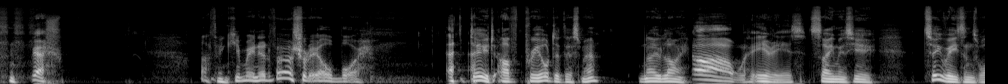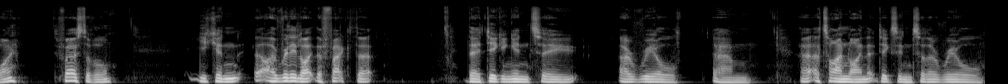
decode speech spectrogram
yes. I think you mean adversary, old boy. Dude, I've pre-ordered this, man. No lie. Oh, here he is. Same as you. Two reasons why. First of all, you can. I really like the fact that they're digging into a real um, a a timeline that digs into the real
